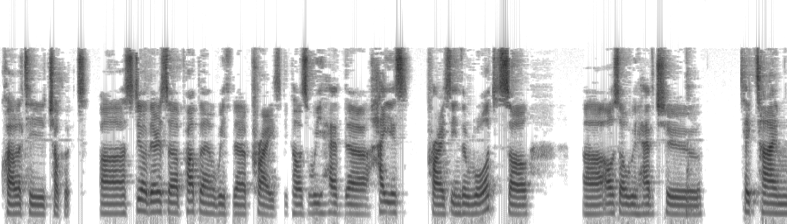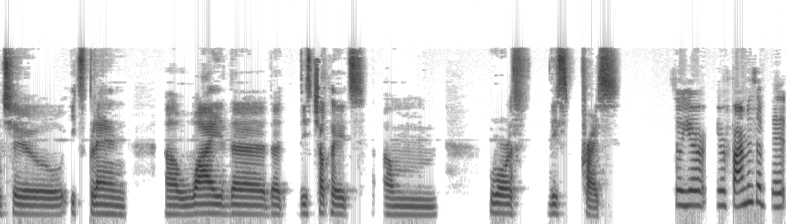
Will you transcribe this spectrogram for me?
quality chocolate. Uh, still, there's a problem with the price because we have the highest price in the world. So, uh, also we have to take time to explain uh, why the the these chocolates um worth this price. So your your farm is a bit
